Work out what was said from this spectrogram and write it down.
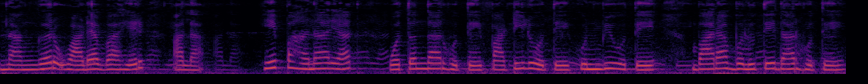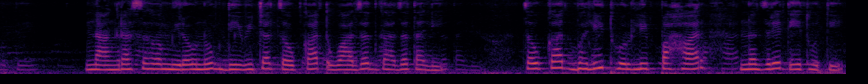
नांगर वाड्याबाहेर आला. हे पाहणाऱ्यात वतनदार होते पाटील होते कुणबी होते बारा बलुतेदार होते. नांगरासह मिरवणूक देवीच्या चौकात वाजत गाजत आली. चौकात भली थोरली पहार नजरेत येत होती.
